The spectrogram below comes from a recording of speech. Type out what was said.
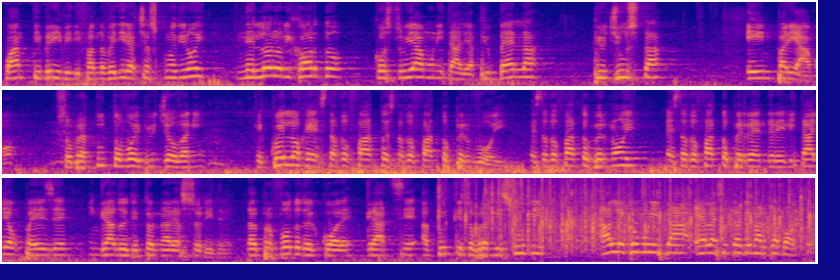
quanti brividi fanno venire a ciascuno di noi, nel loro ricordo costruiamo un'Italia più bella, più giusta e impariamo soprattutto voi più giovani, che quello che è stato fatto è stato fatto per voi, è stato fatto per noi, è stato fatto per rendere l'Italia un paese in grado di tornare a sorridere. Dal profondo del cuore grazie a tutti i sopravvissuti, alle comunità e alla città di Marzabotto.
